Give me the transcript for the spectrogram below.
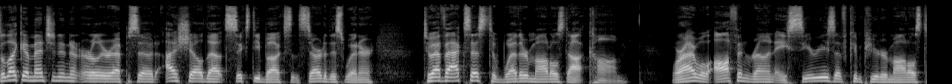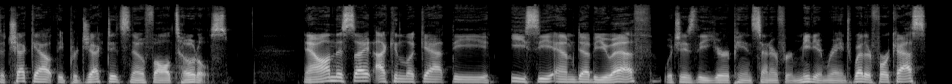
So, like I mentioned in an earlier episode, I shelled out 60 bucks at the start of this winter to have access to weathermodels.com where I will often run a series of computer models to check out the projected snowfall totals. Now, on this site, I can look at the ECMWF, which is the European Center for Medium Range Weather Forecasts,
